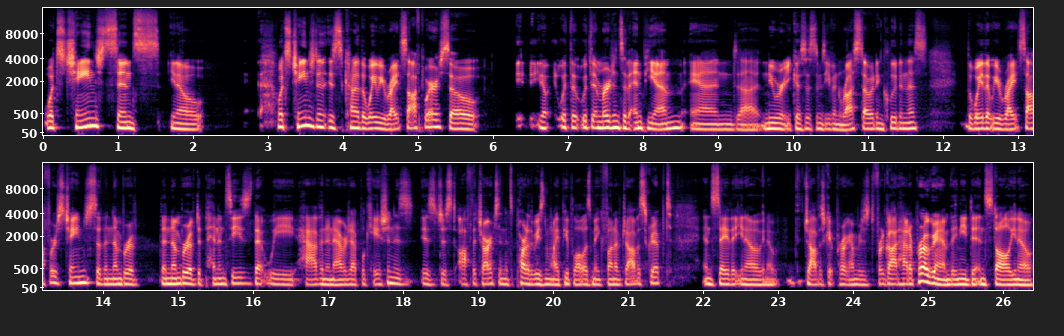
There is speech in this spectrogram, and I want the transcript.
what's changed since you know what's changed is kind of the way we write software. So you know, with the with the emergence of npm and uh, newer ecosystems, even Rust, I would include in this. The way that we write software has changed. So the number of the number of dependencies that we have in an average application is is just off the charts, and it's part of the reason why people always make fun of JavaScript and say that you know you know the JavaScript programmers forgot how to program. They need to install you know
